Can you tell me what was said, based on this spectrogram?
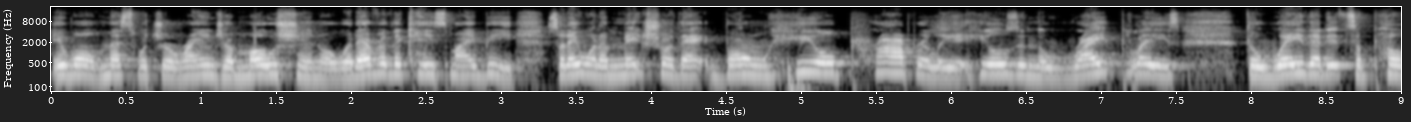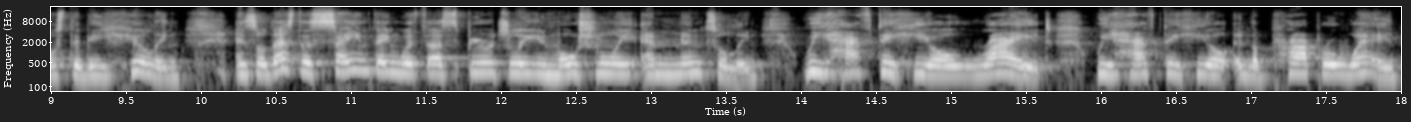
it won't mess with your range of motion or whatever the case might be. So they want to make sure that bone heal properly. It heals in the right place the way that it's supposed to be healing. And so that's the same thing with us spiritually emotionally and mentally. We have to heal right. We have to heal in the proper way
